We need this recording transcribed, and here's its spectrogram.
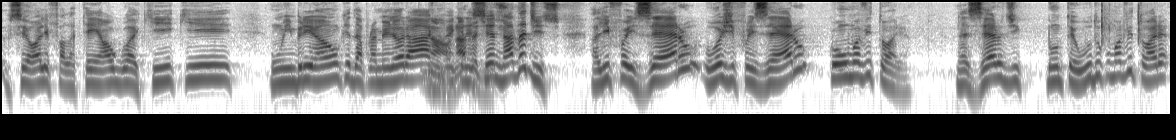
você olha e fala, tem algo aqui que. um embrião que dá para melhorar, não, que vai nada crescer, disso. nada disso. Ali foi zero, hoje foi zero com uma vitória. Né? Zero de conteúdo com uma vitória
